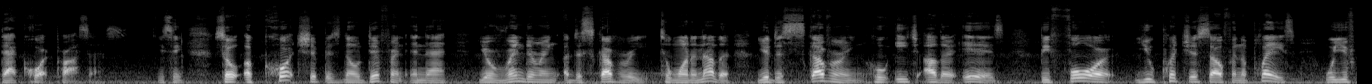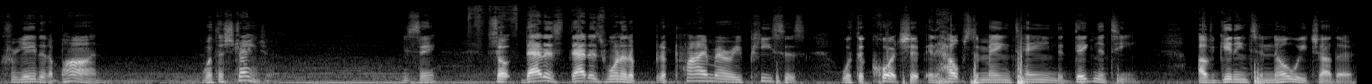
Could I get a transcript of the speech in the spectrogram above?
that court process. You see, so a courtship is no different in that you're rendering a discovery to one another. You're discovering who each other is before you put yourself in a place where you've created a bond with a stranger. You see? So that is that is one of the, the primary pieces with the courtship. It helps to maintain the dignity of getting to know each other,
